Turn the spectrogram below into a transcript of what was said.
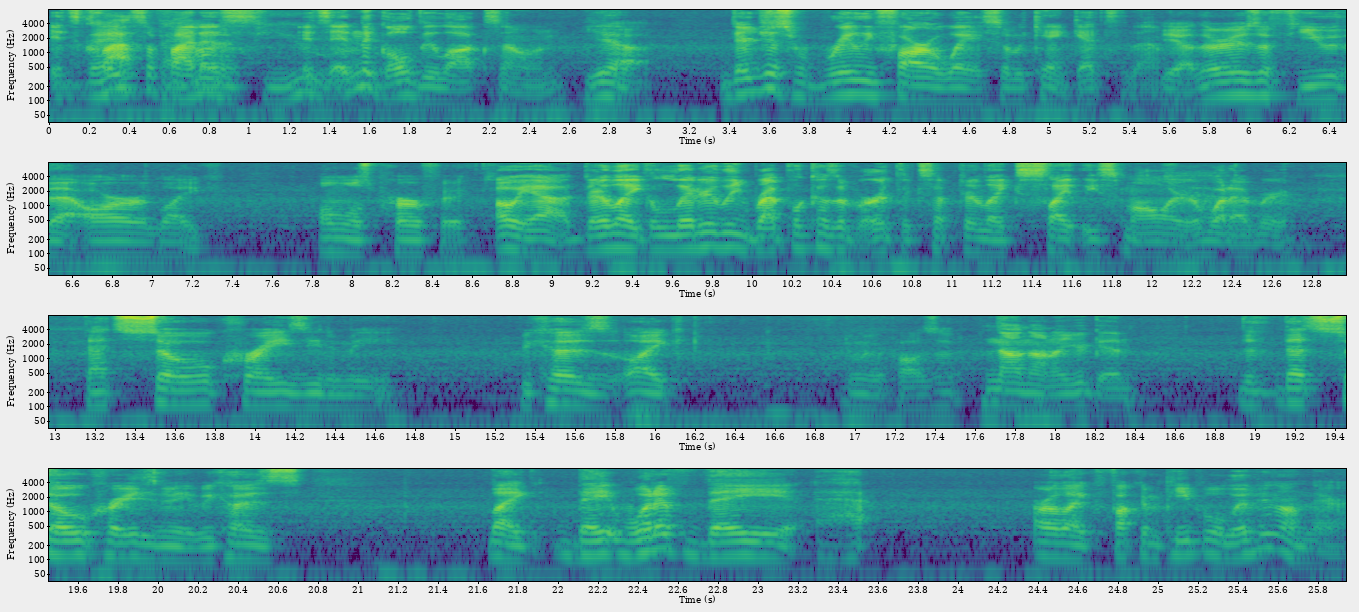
it's They classified found a as few. it's in the goldilocks zone Yeah. they're just really far away so we can't get to them Yeah. There is a few that are like almost perfect. oh yeah they're like literally replicas of earth except they're like slightly smaller or whatever That's so crazy to me, because like, you want me to pause it? no no no you're good Th- that's so crazy to me because, like, they what if they ha- are like fucking people living on there,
